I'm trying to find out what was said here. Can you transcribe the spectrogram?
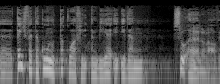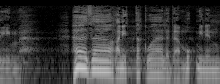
آه، كيف تكون التقوى في الأنبياء إذن؟ سؤال عظيم. هذا عن التقوى لدى مؤمن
